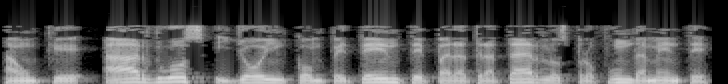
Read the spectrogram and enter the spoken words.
aunque arduos y yo incompetente para tratarlos profundamente,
